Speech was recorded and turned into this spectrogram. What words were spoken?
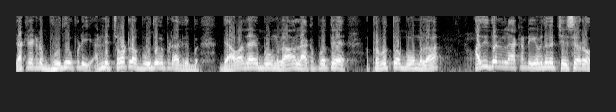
ఎక్కడెక్కడ భూదోపిడి అన్ని చోట్ల భూదోపిడి అది దేవాదాయ భూములా లేకపోతే ప్రభుత్వ భూములా అది ఇదని లేకుండా ఏ విధంగా చేశారో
